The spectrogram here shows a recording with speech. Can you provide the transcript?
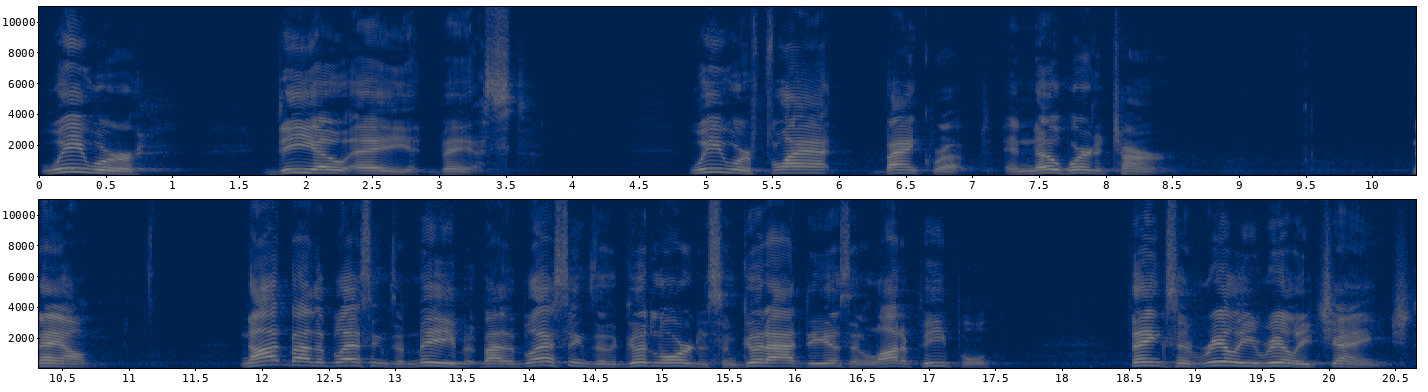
We were DOA at best. We were flat bankrupt and nowhere to turn. Now, not by the blessings of me, but by the blessings of the good Lord and some good ideas and a lot of people, things have really, really changed.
